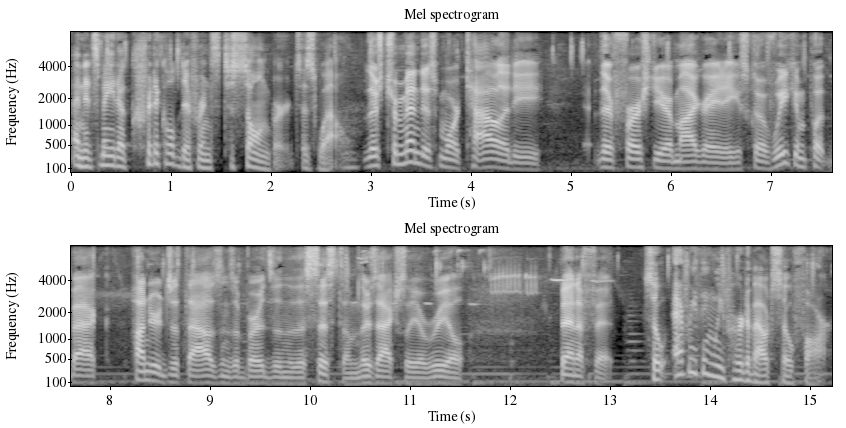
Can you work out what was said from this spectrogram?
and it's made a critical difference to songbirds as well. There's tremendous mortality their first year migrating, so if we can put back hundreds of thousands of birds into the system, there's actually a real benefit. So, everything we've heard about so far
